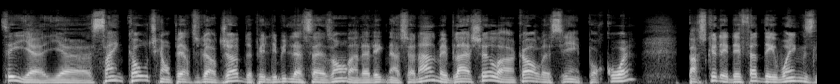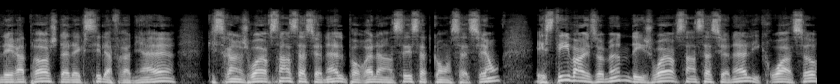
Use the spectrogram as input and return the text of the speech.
Tu sais, il y a, y a cinq coachs qui ont perdu leur job depuis le début de la saison dans la Ligue nationale, mais Blashill a encore le sien. Pourquoi? Parce que les défaites des Wings les rapprochent d'Alexis Lafrenière, qui sera un joueur sensationnel pour relancer cette concession. Et Steve Eiserman, des joueurs sensationnels, il croit à ça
